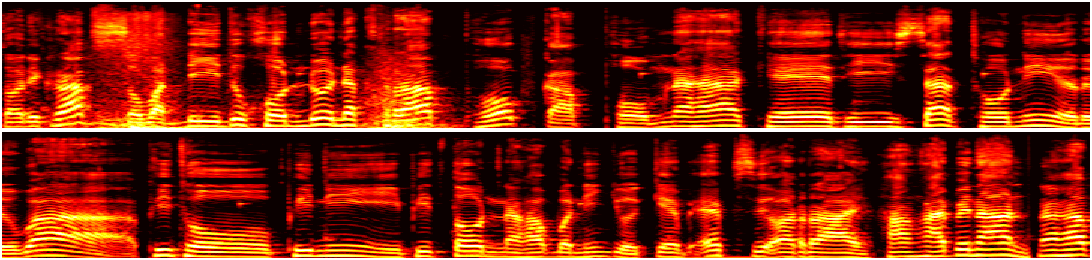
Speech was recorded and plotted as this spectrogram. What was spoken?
สวัสดีครับ สวัสดีทุกคนด้วยนะครับ พบกับผมนะฮะ KTZ Tony หรือว่าพี่โท พี่นี่ พี่ต้นนะครับ วันนี้อยู่เกม FC Online ห่างหายไปนานนะครับ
